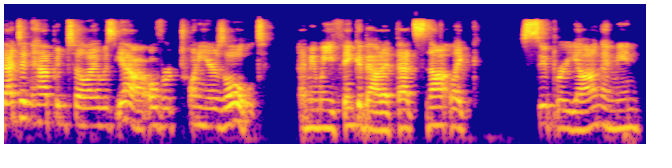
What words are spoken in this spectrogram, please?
That didn't happen until I was, yeah, over 20 years old. I mean, when you think about it, that's not like super young. I mean,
